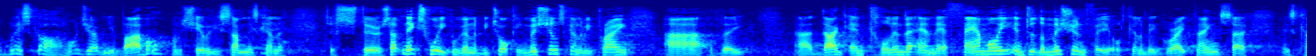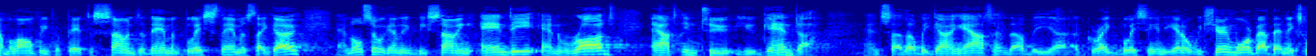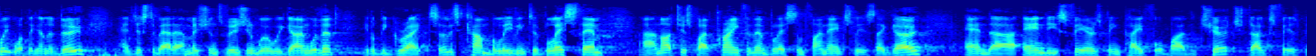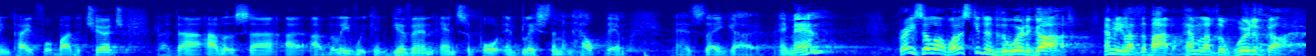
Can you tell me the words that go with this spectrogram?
Oh, bless God. Why don't you open your Bible? I want to share with you something that's going to just stir us up. Next week, we're going to be talking missions, going to be praying uh, the uh, Doug and Kalinda and their family into the mission field. It's going to be a great thing. So just come along, be prepared to sow into them and bless them as they go. And also, we're going to be sowing Andy and Rod out into Uganda. And so they'll be going out and they'll be uh, a great blessing in Uganda. We'll be sharing more about that next week, what they're going to do, and just about our missions vision, where we're going with it. It'll be great. So let's come believing to bless them, uh, not just by praying for them, bless them financially as they go. And uh, Andy's fare is being paid for by the church. Doug's fare is being paid for by the church. But uh, others, uh, I, I, believe we can give in and support and bless them and help them as they go. Amen? Praise the Lord. Well, let's get into the Word of God. How many love the Bible? How many love the Word of God?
